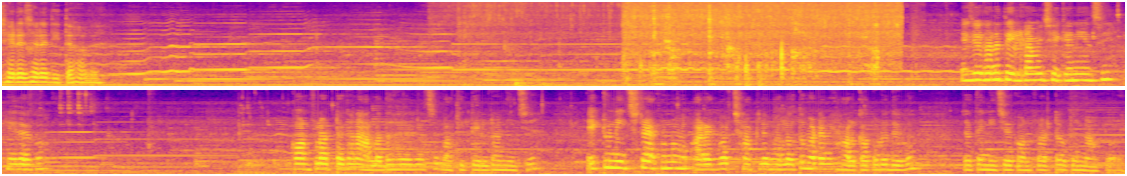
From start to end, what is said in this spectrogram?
ঝেড়ে ঝেড়ে দিতে হবে। এই যে এখানে তেলটা আমি ছেঁকে নিয়েছি, এই দেখো। কর্নফ্লাওয়ারটা এখানে আলাদা হয়ে গেছে, বাকি তেলটা নিচে। একটু নিচটা এখনও আরেকবার ছাঁকলে ভালো হতো বাট আমি হালকা করে দেব, যাতে নিচের কর্নফ্লাওয়ারটা ওতে না পড়ে।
